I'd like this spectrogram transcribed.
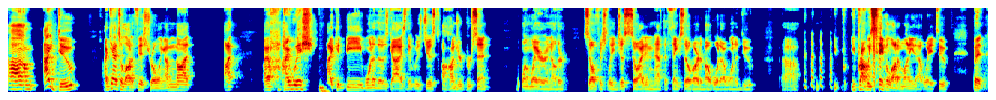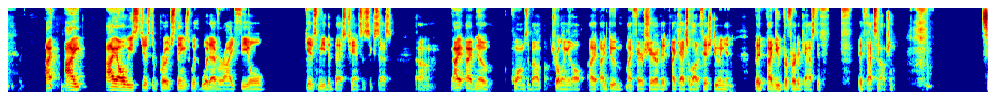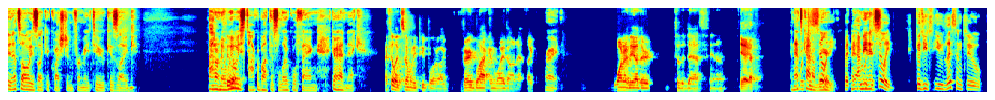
Um, I do. I catch a lot of fish trolling. I'm not. I. I, I wish I could be one of those guys that was just a hundred percent one way or another selfishly, just so I didn't have to think so hard about what I want to do. Uh, you, you probably save a lot of money that way too, but I, I, I always just approach things with whatever I feel gives me the best chance of success. Um, I, I have no qualms about trolling at all. I, I do my fair share of it. I catch a lot of fish doing it, but I do prefer to cast if if that's an option. See, that's always like a question for me too, because like I don't know. We always talk about this local thing. Go ahead, Nick. I feel like so many people are like very black and white on it, like Right. one or the other to the death. You know. Yeah. And that's kind of silly. weird. But I I mean, mean, it's- it's silly because you you listen to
